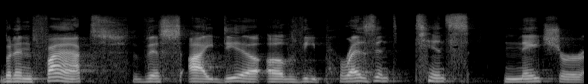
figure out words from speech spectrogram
But in fact, this idea of the present tense nature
